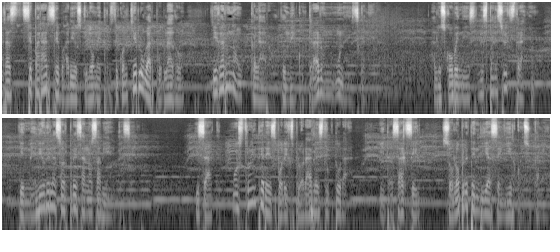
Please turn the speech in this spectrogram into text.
Tras separarse varios kilómetros de cualquier lugar poblado, llegaron a un claro donde encontraron una escalera. A los jóvenes les pareció extraño y en medio de la sorpresa no sabían qué hacer. Isaac mostró interés por explorar la estructura, mientras Axel solo pretendía seguir con su camino.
